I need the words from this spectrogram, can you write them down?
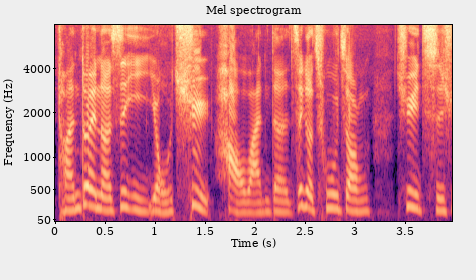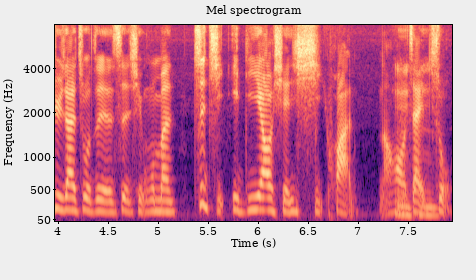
团队呢是以有趣好玩的这个初衷去持续在做这件事情。我们自己一定要先喜欢，然后再做。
